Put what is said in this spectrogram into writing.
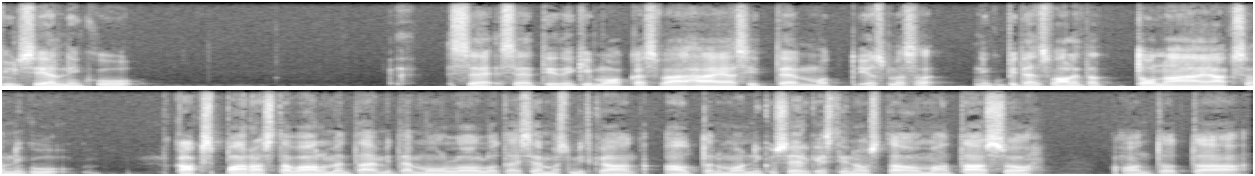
kyllä siellä niin kuin, se, se tietenkin muokkasi vähän ja sitten, mutta jos mä niin kuin pitäisi valita tona ajakson niin kuin kaksi parasta valmentajaa, mitä mulla on ollut, tai semmoista, mitkä on auttanut mua niin selkeästi nostaa omaa tasoa, on tota,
